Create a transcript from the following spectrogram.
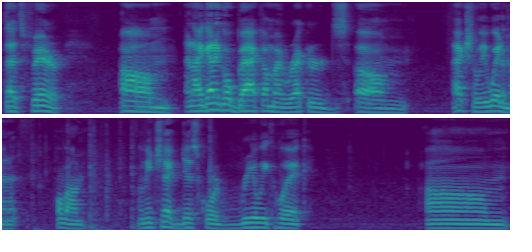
That's fair. Um, and I got to go back on my records. Um, actually, wait a minute. Hold on. Let me check Discord really quick. Um,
